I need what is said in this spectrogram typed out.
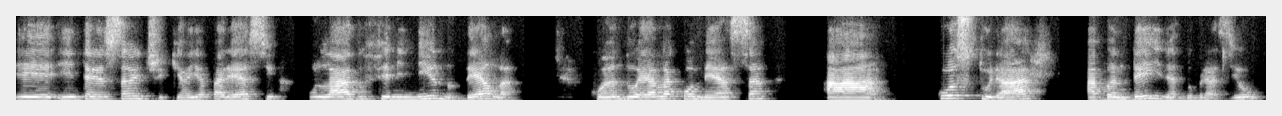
E, e interessante que aí aparece o lado feminino dela, quando ela começa a costurar a bandeira do Brasil,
